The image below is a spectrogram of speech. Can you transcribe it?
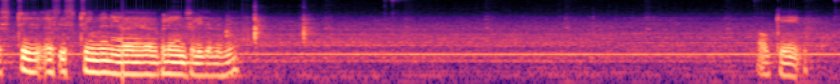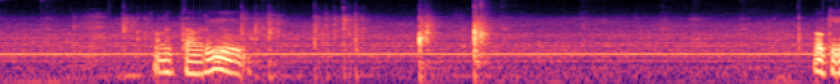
ரன் எஸ் ஸ்ட்ரீமில் பிள்ளைன்னு சொல்லி சொல்லுது. ஓகே தொண்ணூத்தாறு okay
